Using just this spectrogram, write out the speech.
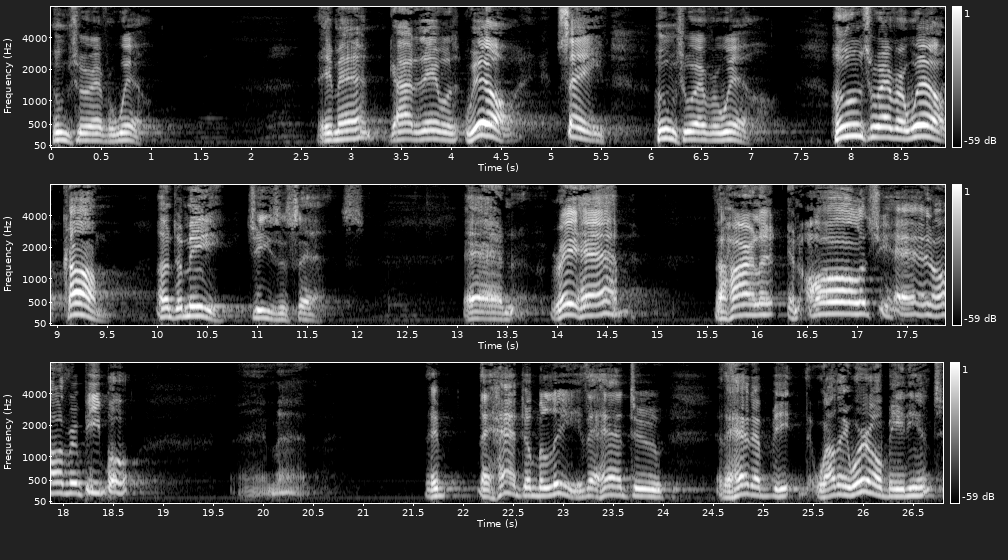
whomsoever will. Amen. God is able, will save whomsoever will. Whomsoever will come unto me, Jesus says. And Rahab, the harlot, and all that she had, all of her people, amen. They, they had to believe. They had to, they had to be, well, they were obedient.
